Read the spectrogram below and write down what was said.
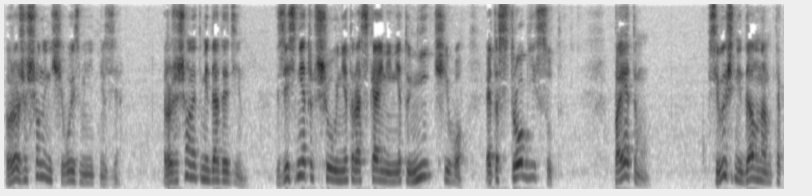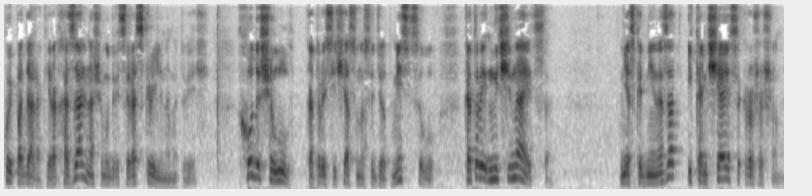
В Рожашона ничего изменить нельзя. Рожашон – это медад один. Здесь нету чувы, нету раскаяния, нету ничего. Это строгий суд. Поэтому Всевышний дал нам такой подарок. И Рахазаль, наши мудрецы, раскрыли нам эту вещь. Хода Шелул, который сейчас у нас идет, месяц Илул, который начинается несколько дней назад и кончается к Рошашону.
